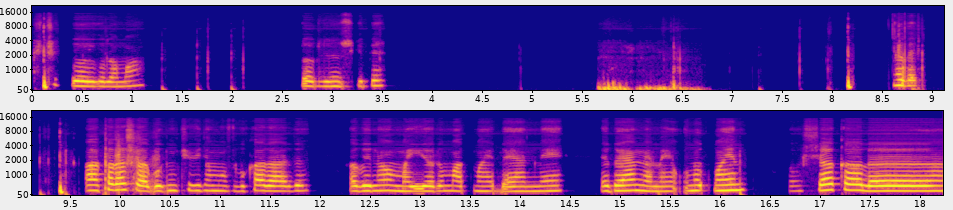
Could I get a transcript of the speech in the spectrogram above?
Küçük bir uygulama. Gördüğünüz gibi. Evet. Arkadaşlar bugünkü videomuz bu kadardı. Abone olmayı, yorum atmayı, beğenmeyi ve beğenmemeyi unutmayın. Hoşça kalın.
